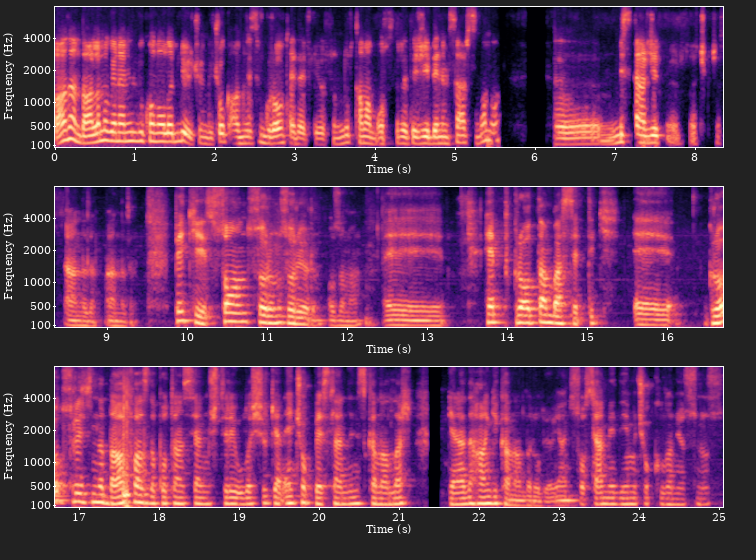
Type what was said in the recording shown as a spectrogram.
bazen darlamak önemli bir konu olabiliyor. Çünkü çok agresif growth hedefliyorsundur. Tamam o stratejiyi benimsersin ama e, biz tercih etmiyoruz açıkçası. Anladım anladım. Peki son sorumu soruyorum o zaman. Ee, hep growth'tan bahsettik. Ee, growth sürecinde daha fazla potansiyel müşteriye ulaşırken en çok beslendiğiniz kanallar genelde hangi kanallar oluyor? Yani sosyal medyayı mı çok kullanıyorsunuz?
